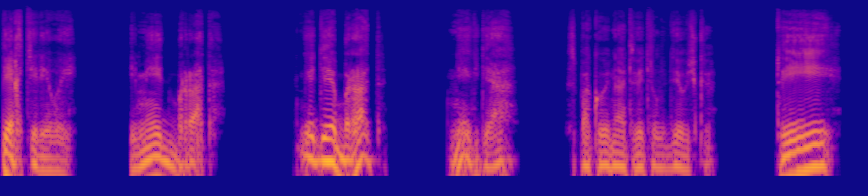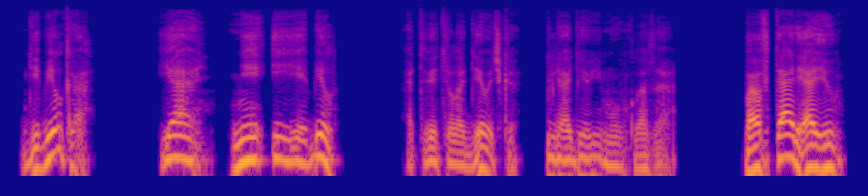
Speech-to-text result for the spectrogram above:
Пехтеревой, имеет брата. — Где брат? — Нигде, — спокойно ответила девочка. — Ты дебилка? — Я не иебил, — ответила девочка, глядя ему в глаза. — Повторяю,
